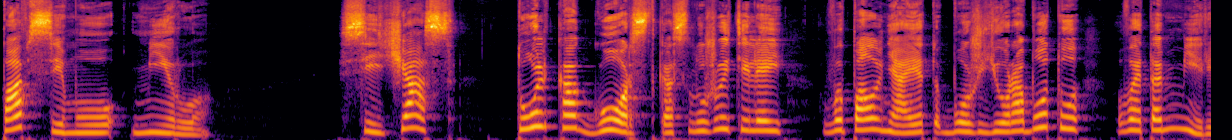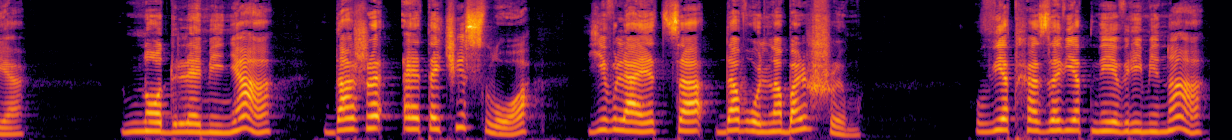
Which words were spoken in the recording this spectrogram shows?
по всему миру. Сейчас только горстка служителей выполняет Божью работу в этом мире, но для меня даже это число является довольно большим – в ветхозаветные времена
